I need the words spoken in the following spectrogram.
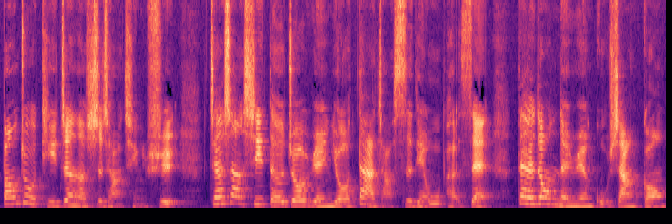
帮助提振了市场情绪。加上西德州原油大涨四点五 percent，带动能源股上攻。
